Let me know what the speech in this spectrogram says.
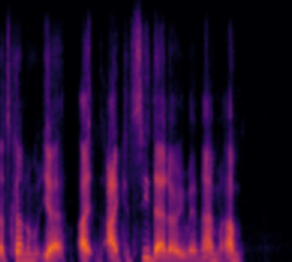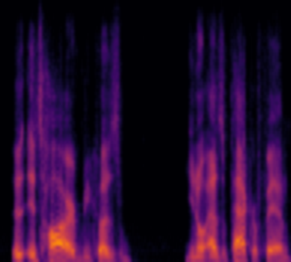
That's kind of yeah. I I can see that argument. I'm I'm. It, it's hard because, you know, as a Packer fan,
